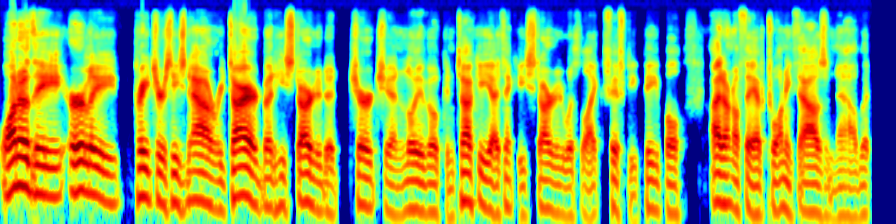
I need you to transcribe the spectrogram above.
One of the early preachers, he's now retired, but he started a church in Louisville, Kentucky. I think he started with like 50 people. I don't know if they have 20,000 now, but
